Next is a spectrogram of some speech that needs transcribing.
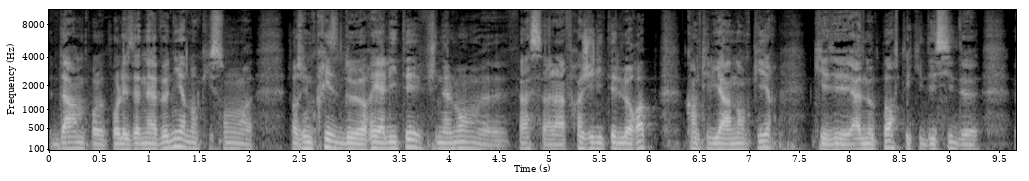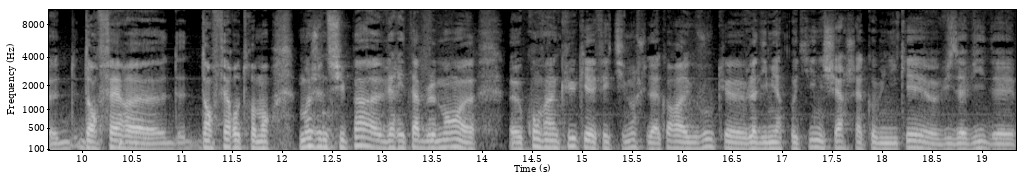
d'armes pour, pour, les années à venir. Donc ils sont dans une prise de réalité finalement face à la fragilité de l'Europe quand il y a un empire qui est à nos portes et qui décide euh, d'en faire, euh, d'en faire autrement. Moi, je ne suis pas véritablement euh, convaincu qu'effectivement, je suis d'accord avec vous, que Vladimir Poutine cherche à communiquer vis-à-vis de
